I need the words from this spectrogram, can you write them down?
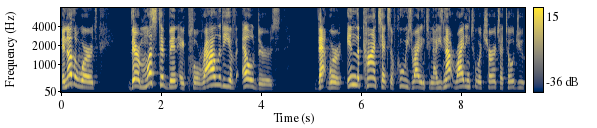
In other words, there must have been a plurality of elders that were in the context of who he's writing to. Now, he's not writing to a church. I told you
